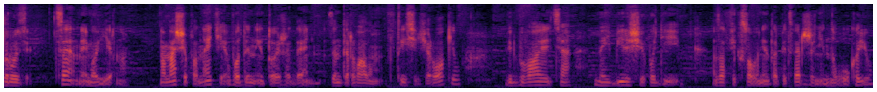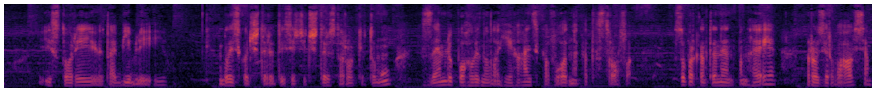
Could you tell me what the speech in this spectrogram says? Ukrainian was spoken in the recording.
Друзі, це неймовірно. На нашій планеті в один і той же день з інтервалом в тисячі років відбуваються найбільші події, зафіксовані та підтверджені наукою, історією та Біблією. Близько 4400 років тому Землю поглинула гігантська водна катастрофа. Суперконтинент Пангея розірвався,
